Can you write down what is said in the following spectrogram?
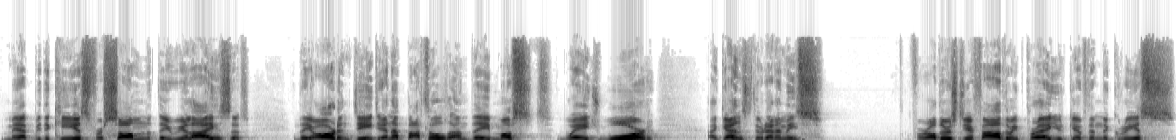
May it be the case for some that they realize that they are indeed in a battle and they must wage war against their enemies. For others, dear Father, we pray you'd give them the grace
